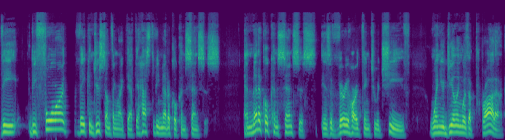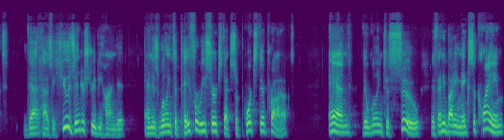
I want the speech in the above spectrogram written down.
the before they can do something like that, there has to be medical consensus. And medical consensus is a very hard thing to achieve when you're dealing with a product that has a huge industry behind it and is willing to pay for research that supports their product. And they're willing to sue if anybody makes a claim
